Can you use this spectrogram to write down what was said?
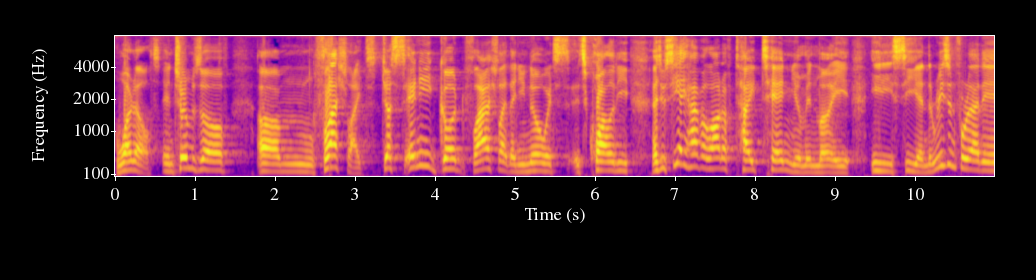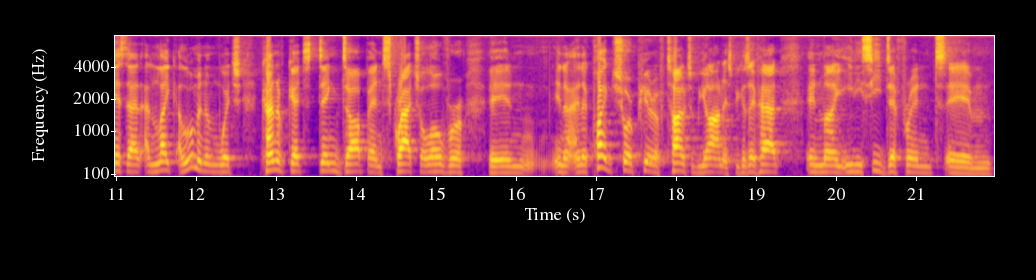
what else in terms of um, flashlights. Just any good flashlight that you know it's it's quality. As you see, I have a lot of titanium in my EDC, and the reason for that is that unlike aluminum, which kind of gets dinged up and scratched all over in in a, in a quite short period of time, to be honest, because I've had in my EDC different um,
